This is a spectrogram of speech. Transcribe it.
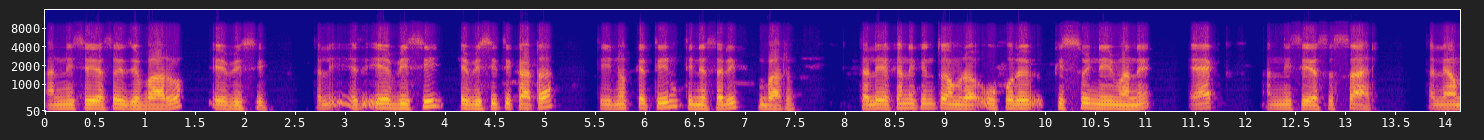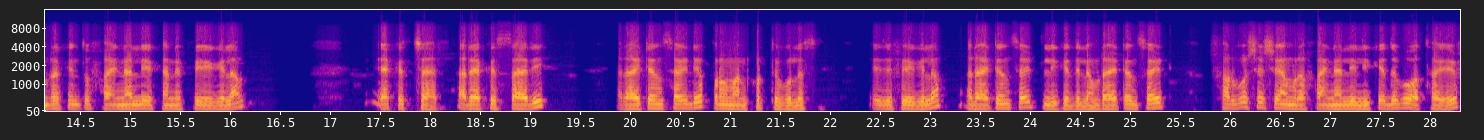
আর নিচে আছে যে বারো এ বি সি তাহলে A B, C, A, B, C তে কাটা তিন অক্ষে তিন, তিনে চারি বারো। তাহলে এখানে কিন্তু আমরা উপরে কিছুই নেই মানে এক আর নিচে আছে চার। তাহলে আমরা কিন্তু ফাইনালি এখানে পেয়ে গেলাম একের চার আর একের চারই রাইট হ্যান্ড সাইডে প্রমাণ করতে বলেছে। এই যে পেয়ে গেলাম রাইট হ্যান্ড সাইড লিখে দিলাম। রাইট হ্যান্ড সাইড সর্বশেষে আমরা ফাইনালি লিখে দেব অতএব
